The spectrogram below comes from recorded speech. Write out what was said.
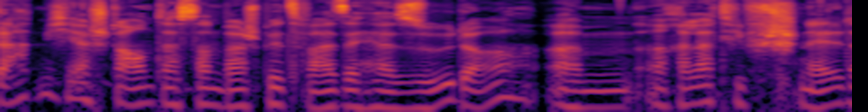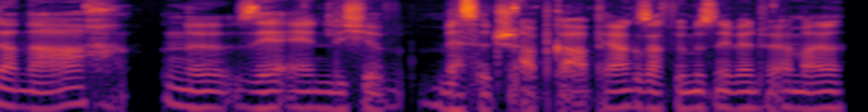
Da hat mich erstaunt, dass dann beispielsweise Herr Söder ähm, relativ schnell danach eine sehr ähnliche Message abgab. Ja, gesagt, wir müssen eventuell mal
